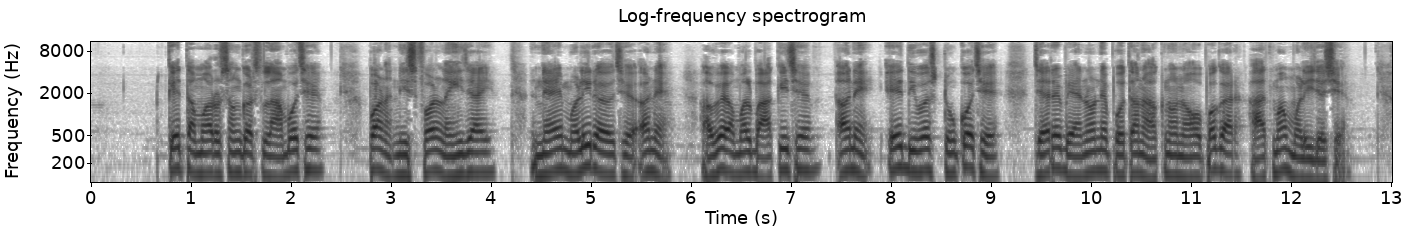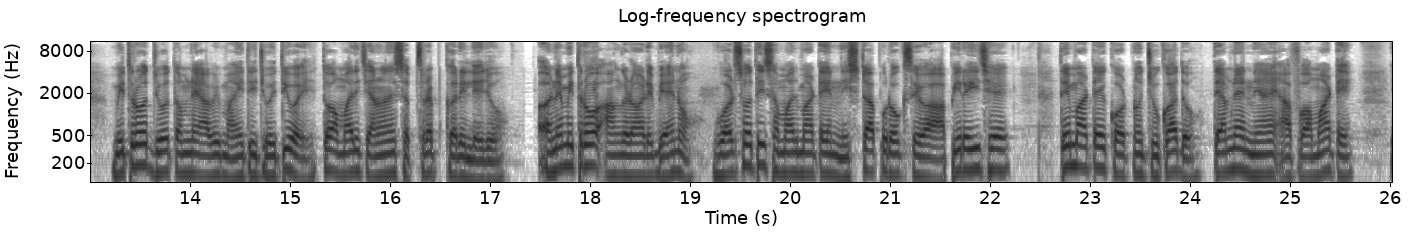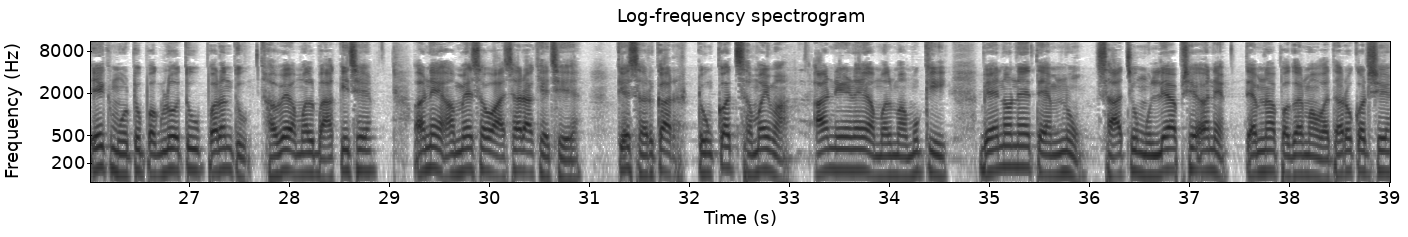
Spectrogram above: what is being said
કે તમારો સંઘર્ષ લાંબો છે, પણ નિષ્ફળ નહીં જાય. ન્યાય મળી રહ્યો છે અને હવે અમલ બાકી છે અને એ દિવસ ટૂંકો છે જ્યારે બહેનોને પોતાના હકનો નવો પગાર હાથમાં મળી જશે. મિત્રો, જો તમને આવી માહિતી જોઈતી હોય, તો અમારી ચેનલને સબસ્ક્રાઈબ કરી લેજો. અને મિત્રો, આંગણવાડી બહેનો વર્ષોથી સમાજ માટે નિષ્ઠાપૂર્વક સેવા આપી રહી છે. તે માટે કોર્ટનો ચુકાદો તેમને ન્યાય આપવા માટે એક મોટું પગલું હતું, પરંતુ હવે અમલ બાકી છે અને અમે સૌ આશા રાખીએ છીએ કે સરકાર ટૂંક જ સમયમાં આ નિર્ણય અમલમાં મૂકી બહેનોને તેમનું સાચું મૂલ્ય આપશે અને તેમના પગારમાં વધારો કરશે.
